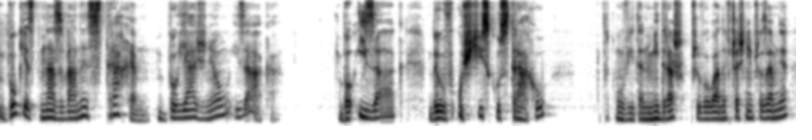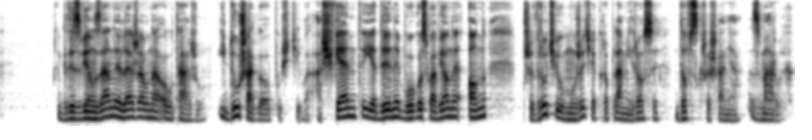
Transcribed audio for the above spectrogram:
Bóg jest nazwany strachem, bojaźnią Izaaka. Bo Izaak był w uścisku strachu, tak mówi ten midrasz przywołany wcześniej przeze mnie, gdy związany leżał na ołtarzu i dusza go opuściła, a święty, jedyny, błogosławiony On przywrócił mu życie kroplami rosy do wskrzeszania zmarłych.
